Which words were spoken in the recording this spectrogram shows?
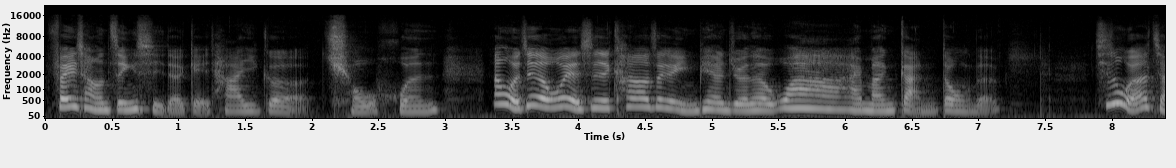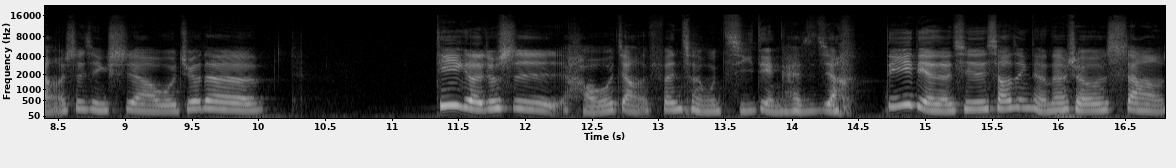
非常惊喜的给他一个求婚，那我记得我也是看到这个影片，觉得哇，还蛮感动的。其实我要讲的事情是啊，我觉得第一个就是好，我讲分成几点开始讲。第一点呢，其实萧敬腾那时候上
